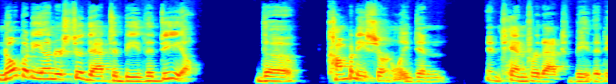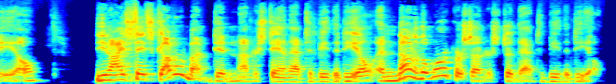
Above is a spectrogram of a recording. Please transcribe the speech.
nobody understood that to be the deal. The company certainly didn't intend for that to be the deal. The United States government didn't understand that to be the deal, and none of the workers understood that to be the deal.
